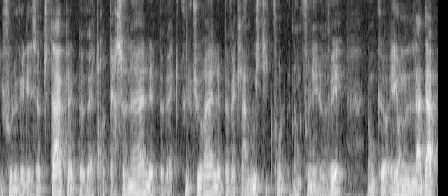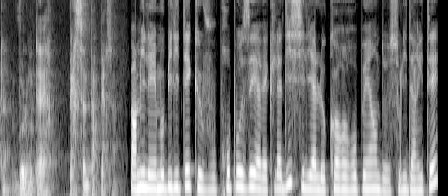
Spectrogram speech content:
il faut lever les obstacles. Elles peuvent être personnelles, elles peuvent être culturelles, elles peuvent être linguistiques. donc il faut les lever. Donc, et on l'adapte volontaire personne par personne. Parmi les mobilités que vous proposez avec l'ADIS, il y a le Corps européen de solidarité.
